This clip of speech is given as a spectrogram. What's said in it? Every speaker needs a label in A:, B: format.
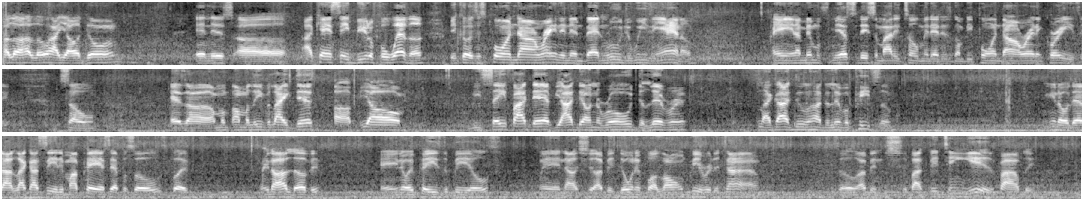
A: Hello, hello, how y'all doing? And this, uh, I can't say beautiful weather because it's pouring down raining in Baton Rouge, Louisiana. And I remember from yesterday somebody told me that it's gonna be pouring down raining crazy. So, as uh, I'm, I'm gonna leave it like this, uh, y'all be safe out there. If y'all down the road delivering, like I do, I deliver pizza you know, that I like I said in my past episodes, but you know, I love it. And you know, it pays the bills. And uh, I've been doing it for a long period of time. So I've been about 15 years probably.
